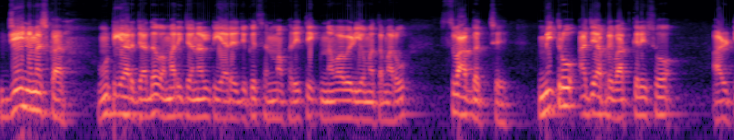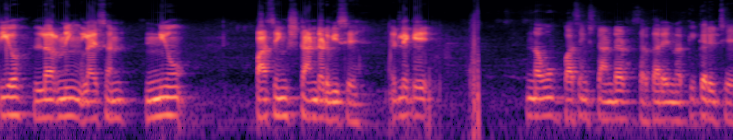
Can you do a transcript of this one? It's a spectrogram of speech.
જી, નમસ્કાર. હું ટી આર જાદવ. અમારી ચેનલ ટી આર એજ્યુકેશનમાં ફરીથી એક નવા વિડીયોમાં તમારું સ્વાગત છે. મિત્રો, આજે આપણે વાત કરીશું RTO learning license new passing standard વિશે. એટલે કે નવું પાસિંગ સ્ટાન્ડર્ડ સરકારે નક્કી કર્યું છે.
